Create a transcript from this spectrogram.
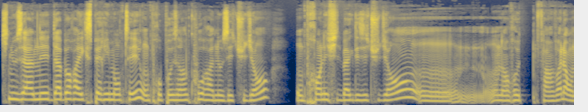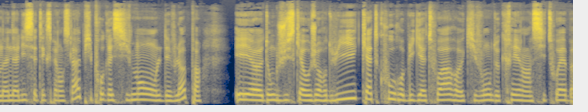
qui nous a amené d'abord à expérimenter. On propose un cours à nos étudiants, on prend les feedbacks des étudiants, on, en enfin, voilà, on analyse cette expérience-là, puis progressivement on le développe. Et donc jusqu'à aujourd'hui, quatre cours obligatoires qui vont de créer un site web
